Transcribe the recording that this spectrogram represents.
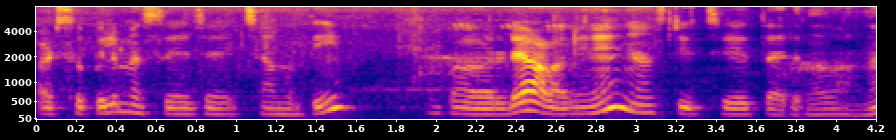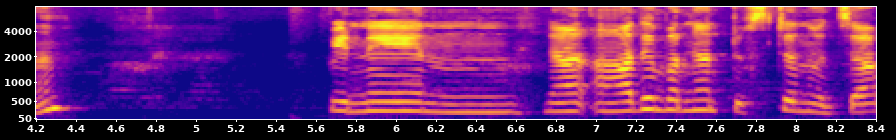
വാട്സപ്പിൽ മെസ്സേജ് അയച്ചാൽ മതി. അപ്പോൾ അവരുടെ അളവിന് ഞാൻ സ്റ്റിച്ച് ചെയ്ത് തരുന്നതാണ്. പിന്നെ ഞാൻ ആദ്യം പറഞ്ഞ ട്വിസ്റ്റ് എന്ന് വെച്ചാൽ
